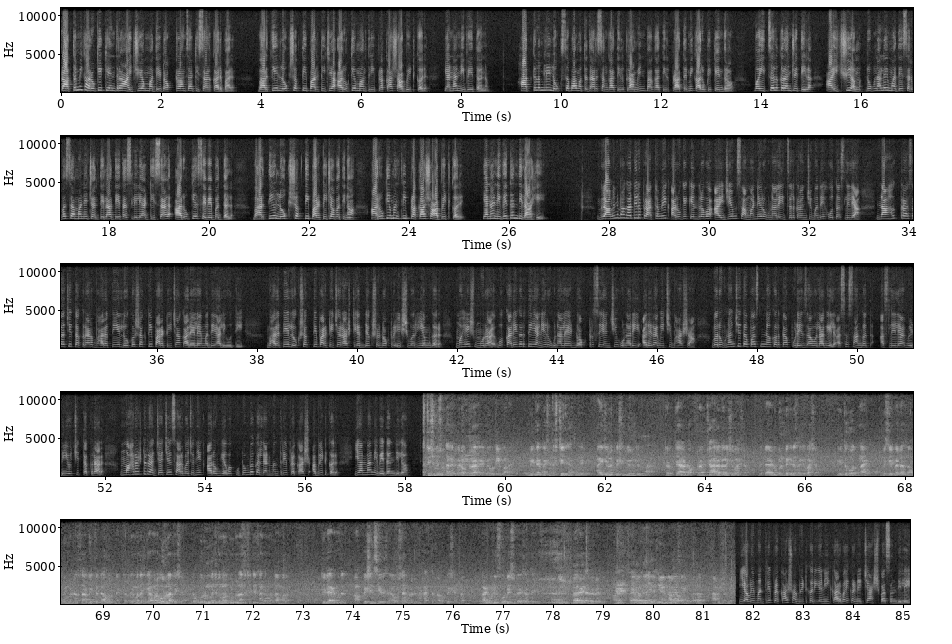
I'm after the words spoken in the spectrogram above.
प्राथमिक आरोग्य केंद्र आयजीएममध्ये डॉक्टरांचा ढिसाळ कारभार. भारतीय लोकशक्ती पार्टीचे आरोग्य मंत्री प्रकाश आंबेडकर यांना निवेदन. हातकलंगले लोकसभा मतदारसंघातील ग्रामीण भागातील प्राथमिक आरोग्य केंद्र व इचलकरंजीतील आयजीएम रुग्णालयामध्ये सर्वसामान्य जनतेला देत असलेल्या ढिसाळ आरोग्य सेवेबद्दल भारतीय लोकशक्ती पार्टीच्या वतीनं आरोग्यमंत्री प्रकाश आंबेडकर यांना निवेदन दिलं आहे. ग्रामीण भागातील प्राथमिक आरोग्य केंद्र व आयजीएम सामान्य रुग्णालय इचलकरंजीमध्ये होत असलेल्या नाहक त्रासाची तक्रार भारतीय लोकशक्ती पार्टीच्या कार्यालयामध्ये आली होती. भारतीय लोकशक्ती पार्टीचे राष्ट्रीय अध्यक्ष डॉक्टर ईश्वर यमगर महेश मुराळ व कार्यकर्ते यांनी रुग्णालयात डॉक्टर्स यांची होणारी अरेरावीची भाषा व रुग्णांची तपासणी न करता पुढे जावं लागेल असं सांगत असलेल्या व्हिडिओची तक्रार महाराष्ट्र राज्याचे सार्वजनिक आरोग्य व कुटुंब कल्याण मंत्री प्रकाश आबिटकर यांना निवेदन दिलं. स्टिच मी स्वतः घातली मी डॉक्टर आहे मी ओटी पण आहे. मी त्या पेशंटला स्टिच घातली आयजीवने पेशंट घेऊन गेलो. तर त्या डॉक्टरांच्या आरोग्याची भाषा म्हणजे डायरेक्ट गुंडगिरीसारखी भाषा इथं होत नाही तुम्ही सेपेला जा. मी म्हटलं साहेब इथं का होत नाही? तर ते म्हणतात की आम्हाला वरून आदेश आहे. म्हणजे वरून म्हणजे तुम्हाला कुठून आदेश ते सांगा म्हटलं आम्हाला. ते डायरेक्ट म्हणतात पेशंट सिरियस आहे. अहो साहेब तुम्ही हात तर लावा पेशंटला आणि व्हिडिओ फोटो सुद्धा आहे सर ते. डायरेक्ट यावेळी मंत्री प्रकाश आंबेडकर यांनी कारवाई करण्याचे आश्वासन दिले.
